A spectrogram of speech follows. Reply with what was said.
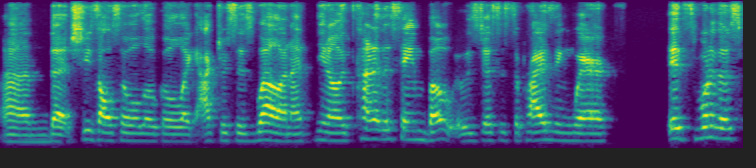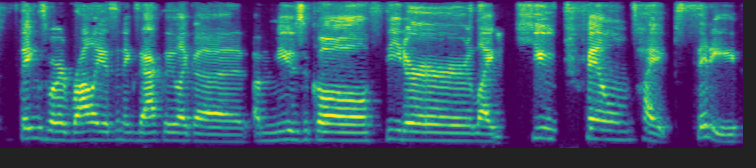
um, that she's also a local like actress as well. And I, you know, it's kind of the same boat. It was just as surprising where it's one of those things where Raleigh isn't exactly like a, a musical theater, like huge film type city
